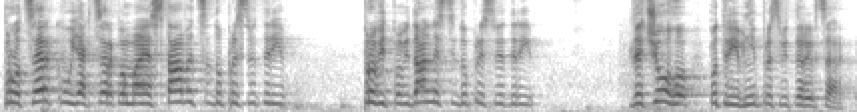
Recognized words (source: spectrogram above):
про церкву, як церква має ставитися до пресвітерів, про відповідальності до пресвітерів. Для чого потрібні пресвітери в церкві?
